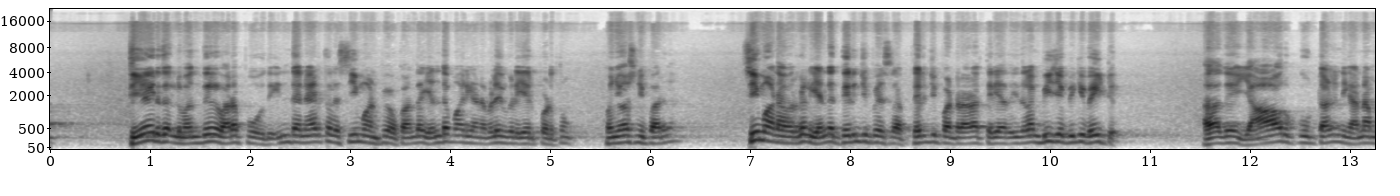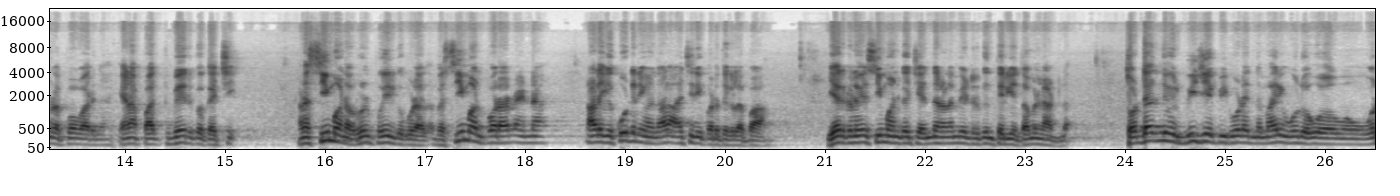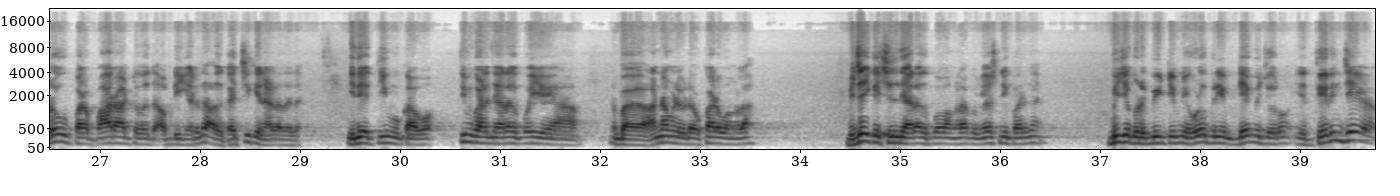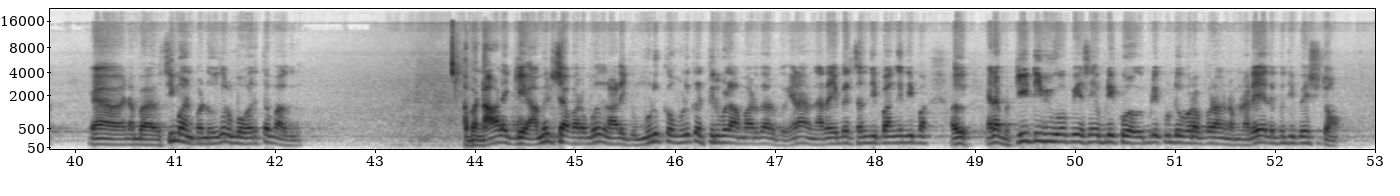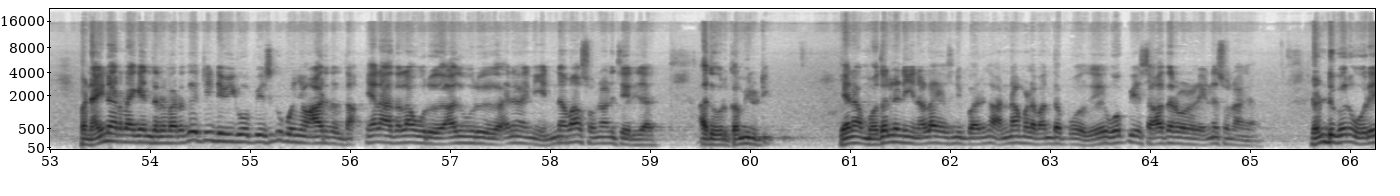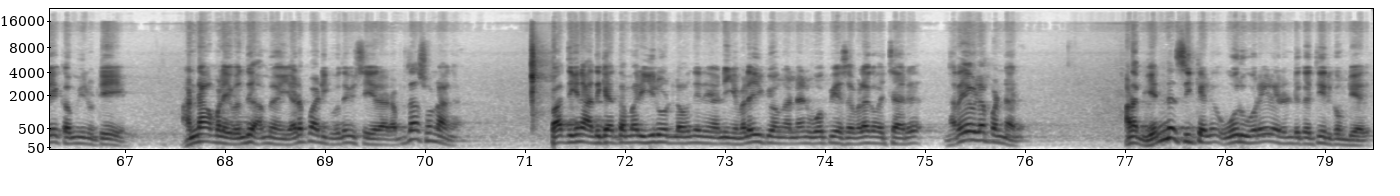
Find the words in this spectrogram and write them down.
தேர்தல் வந்து வரப்போகுது. இந்த நேரத்தில் சீமான் போய் உட்காந்தா எந்த மாதிரியான விளைவுகளை ஏற்படுத்தும்? கொஞ்சம் யோசனை பாருங்கள் சீமான் அவர்கள் என்ன தெரிஞ்சு பேசுகிறார் தெரிஞ்சு பண்ணுறாரா தெரியாது. இதெல்லாம் பிஜேபிக்கு வெயிட்டு அதாவது யார் கூப்பிட்டாலும் நீங்கள் அண்ணாமலை போவாருங்க. ஏன்னா பத்து பேர் இருக்க கட்சி. ஆனால் சீமான் அவர்கள் போயிருக்கக்கூடாது அப்போ சீமான் போகிறாருன்னா என்ன? நாளைக்கு கூட்டணி வந்தாலும் ஆச்சரியப்படுறதுக்குல்லப்பா ஏற்கனவே சீமான் கட்சி எந்த நிலைமையில் இருக்குன்னு தெரியும் தமிழ்நாட்டில். தொடர்ந்து ஒரு பிஜேபி கூட இந்த மாதிரி ஒரு உறவு ப பாராட்டுவது அப்படிங்கிறது அது கட்சிக்கு நல்லதில்லை. இதே திமுகவோ திமுக இருந்து யாராவது போய் நம்ம அண்ணாமலையோட உட்காருவாங்களா? விஜய் கட்சியிலேருந்து யாராவது போவாங்களா? கொஞ்சம் யோசனை பாருங்கள் பிஜேபியோட பி டீம்னு எவ்வளோ பெரிய டேமேஜ் வரும்? இது தெரிஞ்சே நம்ம சீமான் பண்ணுவது ரொம்ப வருத்தமாகுது. அப்போ நாளைக்கு அமித்ஷா வரும்போது நாளைக்கு முழுக்க முழுக்க திருவிழா மாதிரி தான் இருக்கும். ஏன்னா நிறைய பேர் சந்திப்பாங்க சந்திப்பாங்க அது ஏன்னா இப்போ டிடிவி ஓபிஎஸ் எப்படி எப்படி கொண்டு வர போகிறாங்க நம்ம நிறைய இதை பற்றி பேசிட்டோம். இப்போ நயினார் நாகேந்திரன் வர்றது டிடிவி ஓபிஎஸ்க்கு கொஞ்சம் ஆறுதல் தான். ஏன்னா அதெல்லாம் ஒரு அது ஒரு ஏன்னா நீ என்னவா சொன்னாலும் சரி சார். அது ஒரு கம்யூனிட்டி ஏன்னா முதல்ல நீங்கள் நல்லா யோசனை பாருங்கள் அண்ணாமலை வந்தபோது ஓபிஎஸ் ஆதரவாளர்கள் என்ன சொன்னாங்க? ரெண்டு பேரும் ஒரே கம்யூனிட்டி. அண்ணாமலை வந்து அம்ம- எடப்பாடிக்கு உதவி செய்கிறார் அப்படி தான் சொன்னாங்க. பார்த்தீங்கன்னா அதுக்கேற்ற மாதிரி ஈரோட்டில் வந்து நீங்கள் விளைவிக்குவாங்க அண்ணன். ஓபிஎஸ்ஸை விலக வச்சார். நிறைய விலை பண்ணார். ஆனால் என்ன சிக்கல்? ஒரு உரையில் ரெண்டு கத்தி இருக்க முடியாது.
